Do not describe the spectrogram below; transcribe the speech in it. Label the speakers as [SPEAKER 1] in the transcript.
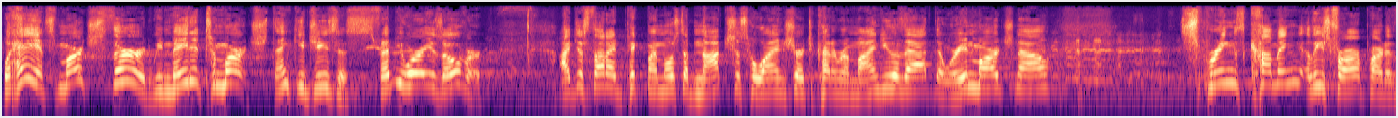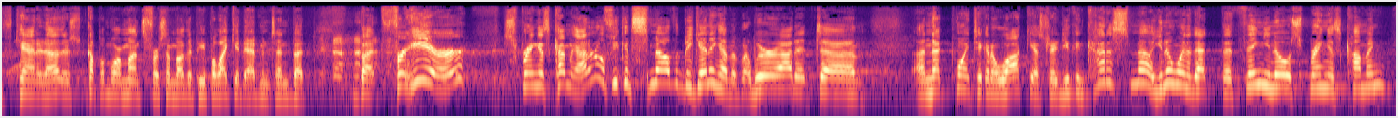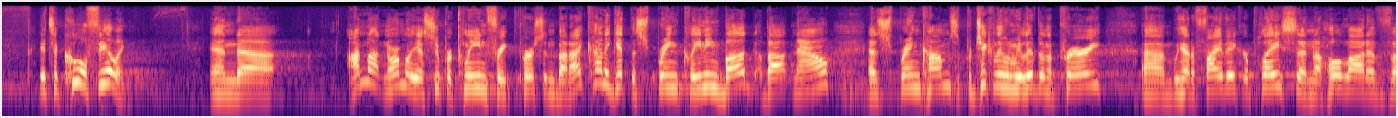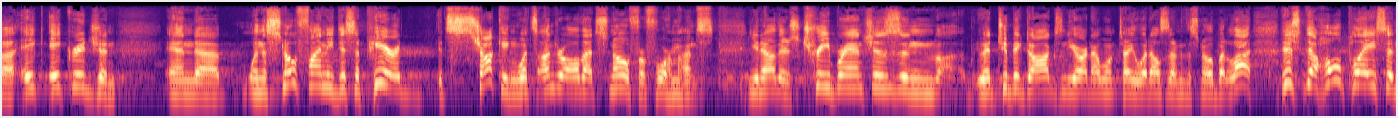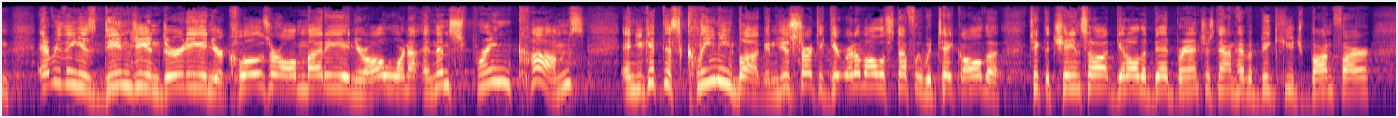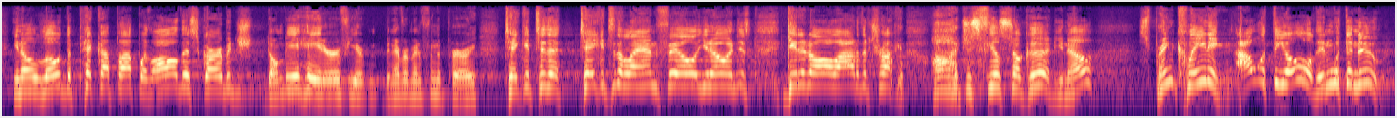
[SPEAKER 1] Well, hey, it's March 3rd. We made it to March. Thank you, Jesus. February is over. I just thought I'd pick my most obnoxious Hawaiian shirt to kind of remind you of that, that we're in March now. Spring's coming, at least for our part of Canada. There's a couple more months for some other people like in Edmonton, but, but for here, spring is coming. I don't know if you could smell the beginning of it, but we were out at uh, Neck Point taking a walk yesterday. and You can kind of smell, you know, when that, that thing you know spring is coming? It's a cool feeling. And uh, I'm not normally a super clean freak person, but I kind of get the spring cleaning bug about now as spring comes, particularly when we lived on the prairie. Um, we had a five acre place and a whole lot of uh, acreage. And, and uh, when the snow finally disappeared, it's shocking what's under all that snow for four months. You know, there's tree branches, and uh, we had two big dogs in the yard. I won't tell you what else is under the snow, but a lot, just the whole place, and everything is dingy and dirty, and your clothes are all muddy, and you're all worn out. And then spring comes, and you get this cleaning bug, and you just start to get rid of all the stuff. We would take all the, take the chainsaw, get all the dead branches down, have a big, huge bonfire, you know, load the pickup up with all this garbage. Don't be a hater if you've never been from the prairie. Take it to the, take it to the land landfill, you know, and just get it all out of the truck. Oh, it just feels so good, you know? Spring cleaning, out with the old, in with the new.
